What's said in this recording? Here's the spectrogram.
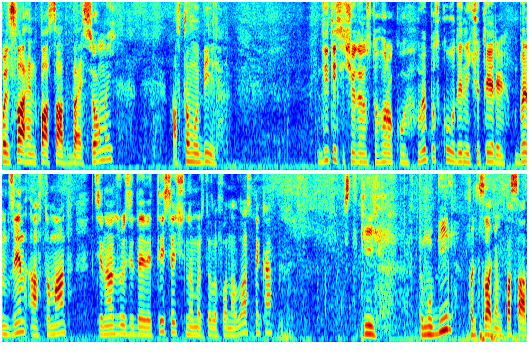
Volkswagen Passat B7. Автомобіль 2011 року випуску 1,4 бензин, автомат. Ціна, друзі, 9 тисяч, номер телефона власника. Ось такий автомобіль Volkswagen Passat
